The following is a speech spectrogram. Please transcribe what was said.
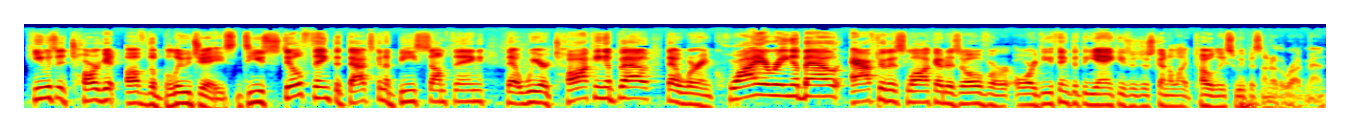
he was a target of the Blue Jays. Do you still think that that's going to be something that we are talking about, that we're inquiring about after this lockout is over? Or do you think that the Yankees are just going to like totally sweep us under the rug, man?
